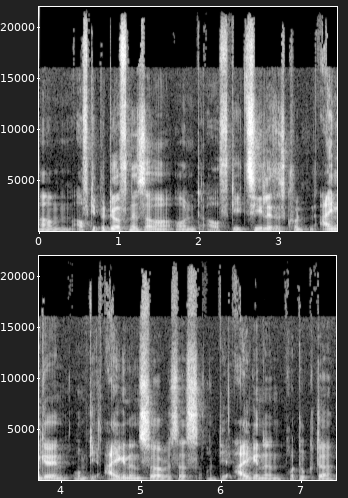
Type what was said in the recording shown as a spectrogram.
ähm, auf die Bedürfnisse und auf die Ziele des Kunden eingehen, um die eigenen Services und die eigenen Produkte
